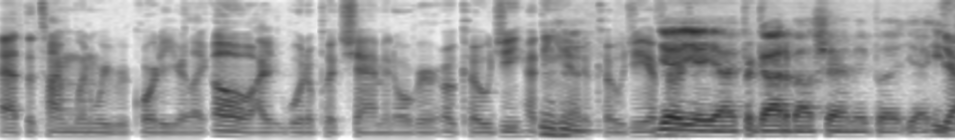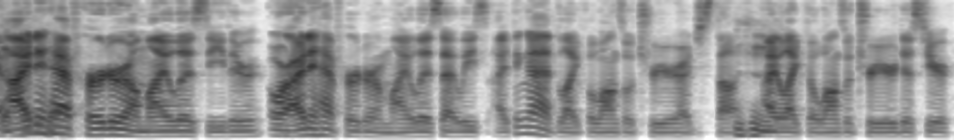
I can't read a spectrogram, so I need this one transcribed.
at the time when we recorded, you're like, oh, I would have put Shamet over Okogie. I think you had Okogie Mm-hmm. Yeah, first. yeah, yeah. I forgot about Shamet, but yeah, he's yeah, I didn't one. have Huerter on my list either, or I didn't have Huerter on my list at least. I think I had like Alonzo Trier. I just thought Mm-hmm. I liked Alonzo Trier this year,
